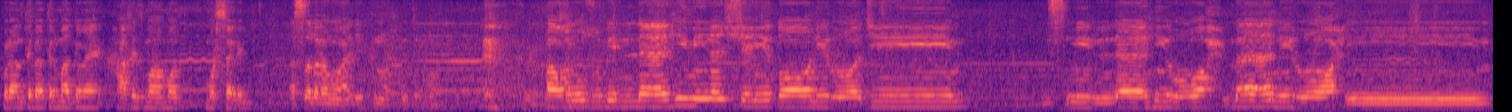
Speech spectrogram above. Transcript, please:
কোরআন তেলাতের মাধ্যমে হাফিজ মোহাম্মদ মুরসালিম السلام عليكم ورحمة الله أعوذ بالله من الشيطان الرجيم بسم الله الرحمن الرحيم.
